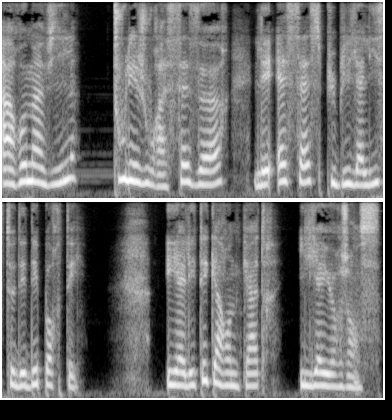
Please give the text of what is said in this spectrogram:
À Romainville, tous les jours à 16 heures, les SS publient la liste des déportés. Et à l'été 44, il y a urgence.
